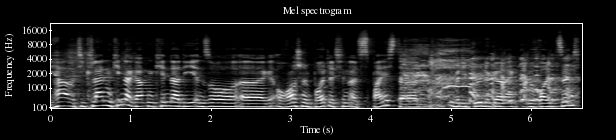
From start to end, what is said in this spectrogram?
Ja, und die kleinen Kindergartenkinder, die in so äh, orangenen Beutelchen als Spice da über die Bühne ge gerollt sind.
